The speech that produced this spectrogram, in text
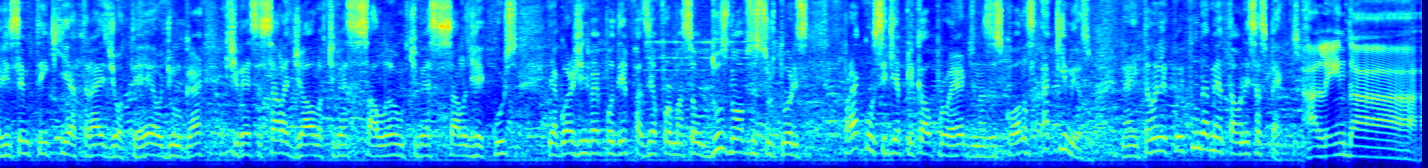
a gente sempre tem que ir atrás de hotel, de um lugar que tivesse sala de aula, que tivesse salão, que tivesse sala de recursos. E agora a gente vai poder fazer a formação dos novos instrutores para conseguir aplicar o ProERD nas escolas aqui mesmo. Né? Então ele foi fundamental nesse aspecto. Além da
